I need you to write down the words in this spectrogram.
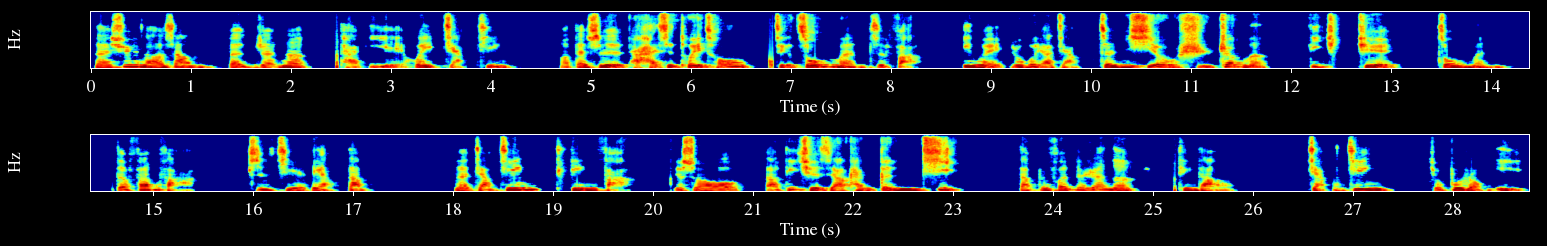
那虚云老和尚本人呢，他也会讲经啊，但是他还是推崇这个宗门之法，因为如果要讲真修实证呢，的确宗门的方法直截了当。那讲经听法有时候。啊，的确是要看根器。大部分的人呢，听到讲经就不容易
